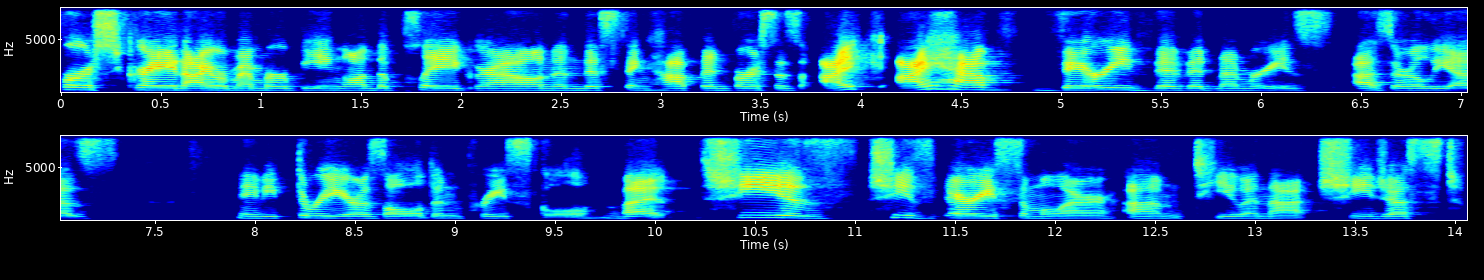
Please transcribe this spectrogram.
first grade, I remember being on the playground and this thing happened versus I, I have very vivid memories as early as maybe three years old in preschool, but she is, she's very similar um, to you in that she just,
